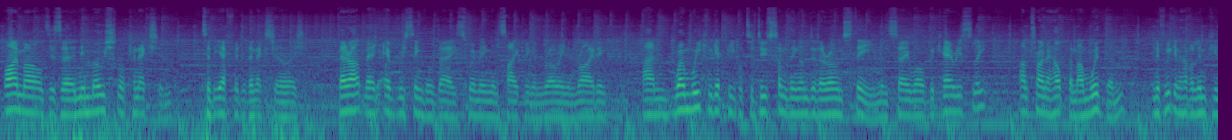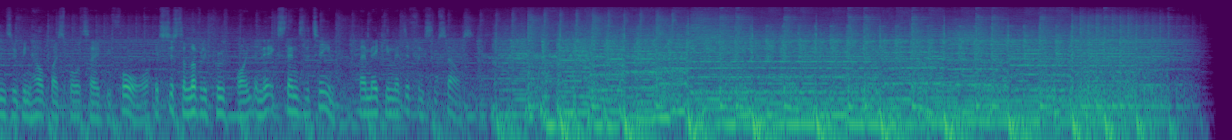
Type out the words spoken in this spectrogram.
My Miles is an emotional connection to the effort of the next generation. They're out there every single day swimming and cycling and rowing and riding and when we can get people to do something under their own steam and say well vicariously I'm trying to help them, I'm with them and if we can have Olympians who've been helped by Sportsaid before, it's just a lovely proof point and it extends the team. They're making the difference themselves.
